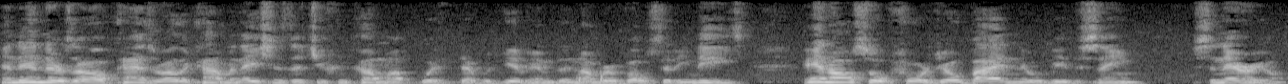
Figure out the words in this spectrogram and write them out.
And then there's all kinds of other combinations that you can come up with that would give him the number of votes that he needs and also for Joe Biden, it would be the same scenario.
